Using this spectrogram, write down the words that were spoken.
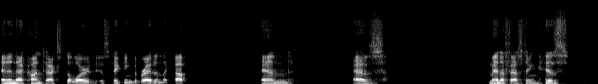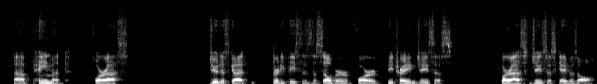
And in that context, the Lord is taking the bread and the cup and as manifesting his uh, payment for us. Judas got 30 pieces of silver for betraying Jesus. For us, Jesus gave us all.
